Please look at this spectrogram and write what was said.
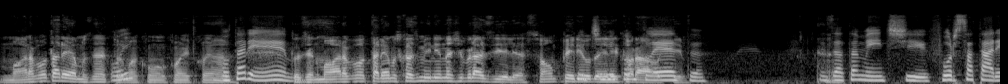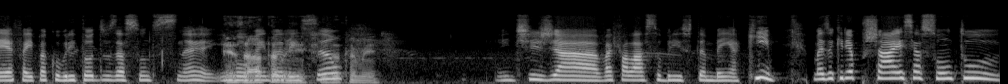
Uma hora voltaremos, né, turma? Com, com, com a... Voltaremos. Tô dizendo, uma hora voltaremos com as meninas de Brasília. Só um período eleitoral completo. aqui. Exatamente. Força-tarefa aí para cobrir todos os assuntos, né? Envolvendo exatamente, a eleição. Exatamente. A gente já vai falar sobre isso também aqui, mas eu queria puxar esse assunto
